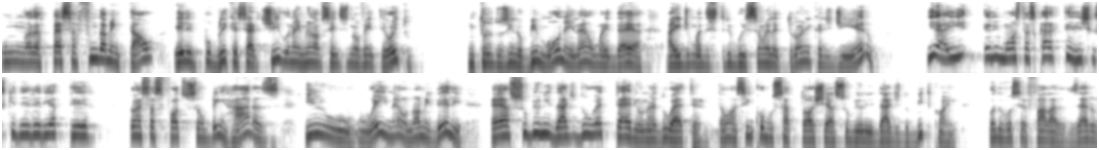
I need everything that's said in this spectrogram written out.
uma peça fundamental, ele publica esse artigo né, em 1998, introduzindo o B-Money, né, uma ideia aí de uma distribuição eletrônica de dinheiro, e aí ele mostra as características que deveria ter. Então essas fotos são bem raras e o Wei, né, o nome dele, é a subunidade do Ethereum, né, do Ether. Então assim como o Satoshi é a subunidade do Bitcoin, quando você fala 0,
